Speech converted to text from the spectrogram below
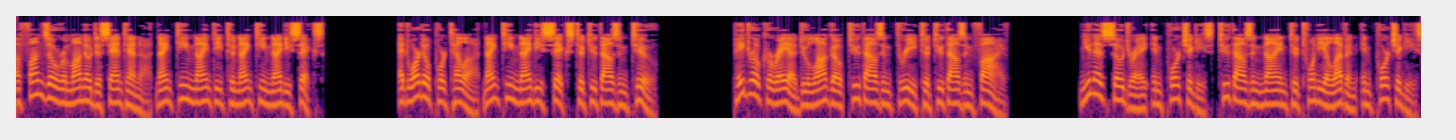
Afonso Romano de Santana (1990–1996), Eduardo Portela (1996–2002), Pedro Correa do Lago (2003–2005), Muniz Sodré in Portuguese (2009–2011) in Portuguese,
